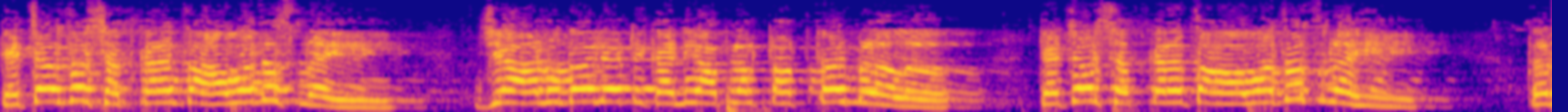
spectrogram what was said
त्याच्यावर जर शेतकऱ्यांचा आवाजच नाही जे अनुदान या ठिकाणी आपल्याला तात्काळ मिळालं त्याच्यावर शेतकऱ्याचा आवाजच नाही तर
